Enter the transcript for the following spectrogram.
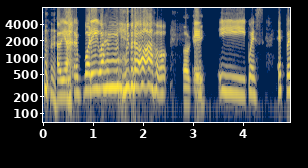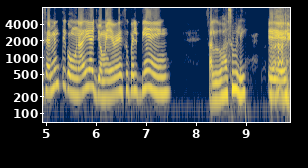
Habían tres boricuas en mi trabajo. Eh, y pues especialmente con una de ellas yo me llevé súper bien. Saludos a Zuli. Eh,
